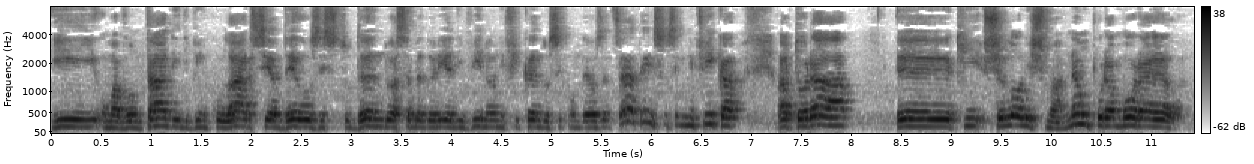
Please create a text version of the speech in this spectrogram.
e uma vontade de vincular-se a Deus, estudando a sabedoria divina, unificando-se com Deus, etc. Isso significa a Torá eh, que Shelolishma, não por amor a ela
